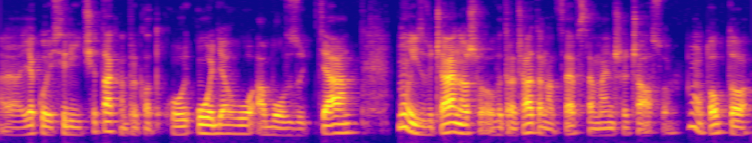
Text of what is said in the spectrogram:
е, Якоїсь річі, так, наприклад, одягу або взуття. Ну і, звичайно ж, витрачати на це все менше часу. Ну, тобто,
